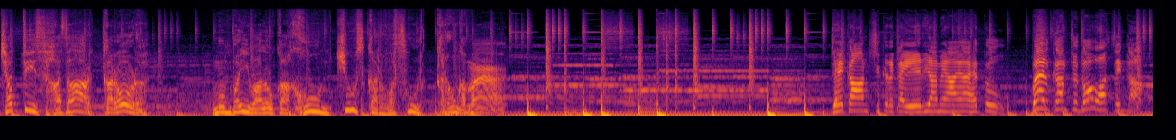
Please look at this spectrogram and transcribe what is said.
छत्तीस हज़ार करोड़ मुंबई वालों का खून चूस कर वसूल करूँगा मैं। जयकांत शिखर का एरिया में आया है तू। वेलकम टू गोवा सिंगर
